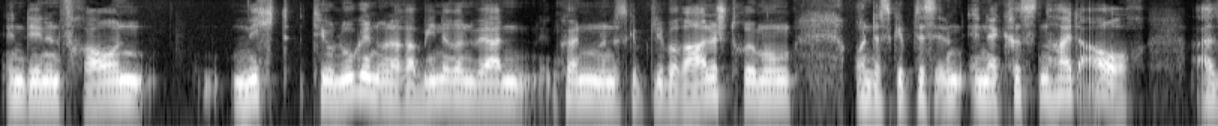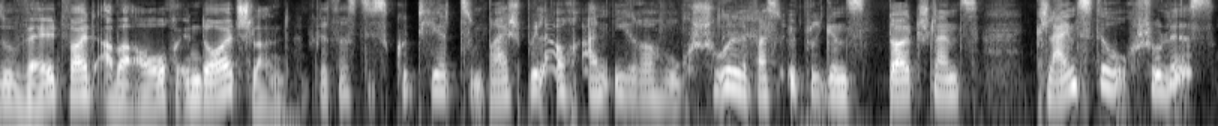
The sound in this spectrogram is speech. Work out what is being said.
in denen Frauen nicht Theologin oder Rabbinerin werden können und es gibt liberale Strömungen und das gibt es in, in der Christenheit auch. Also weltweit, aber auch in Deutschland. Wird das diskutiert zum Beispiel auch an Ihrer Hochschule, was übrigens Deutschlands kleinste Hochschule ist?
